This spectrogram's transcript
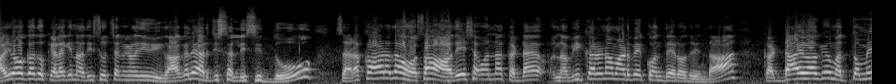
ಆಯೋಗದ ಕೆಳಗಿನ ಅಧಿಸೂಚನೆಗಳು ನೀವು ಈಗಾಗಲೇ ಅರ್ಜಿ ಸಲ್ಲಿಸಿದ್ದು, ಸರ್ಕಾರದ ಹೊಸ ಆದೇಶವನ್ನು ಕಡ್ಡಾಯ, ನವೀಕರಣ ಮಾಡಬೇಕು ಅಂತ ಇರೋದ್ರಿಂದ ಕಡ್ಡಾಯವಾಗಿ ಮತ್ತೊಮ್ಮೆ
